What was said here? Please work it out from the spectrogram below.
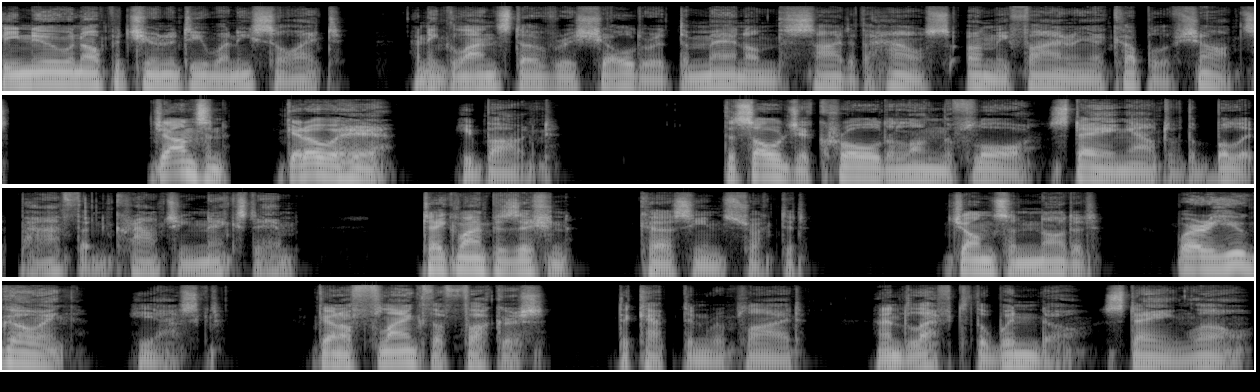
He knew an opportunity when he saw it, and he glanced over his shoulder at the men on the side of the house, only firing a couple of shots. Johnson, get over here, he barked. The soldier crawled along the floor, staying out of the bullet path and crouching next to him. Take my position, Kersey instructed. Johnson nodded. Where are you going? he asked. Gonna flank the fuckers, the captain replied, and left the window, staying low.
